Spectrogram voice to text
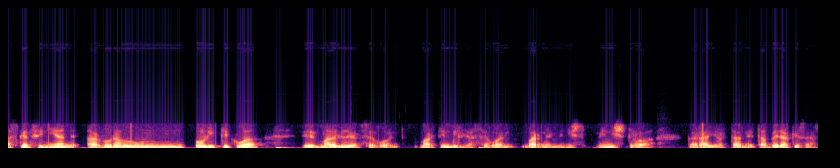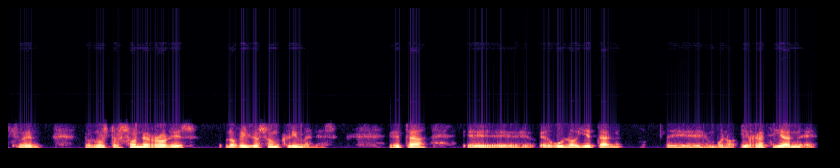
azken finean arduradun politikoa e, Madrilen zegoen, Martin Villa zegoen, barne ministroa garai hartan, eta berak esan zuen, lo nuestro son errores, lo bello son crímenes. Eta e, egun horietan, e, bueno, irratian, e,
